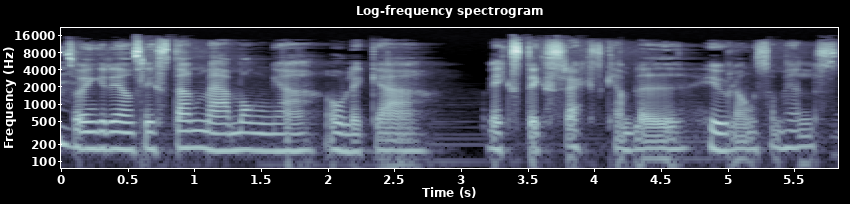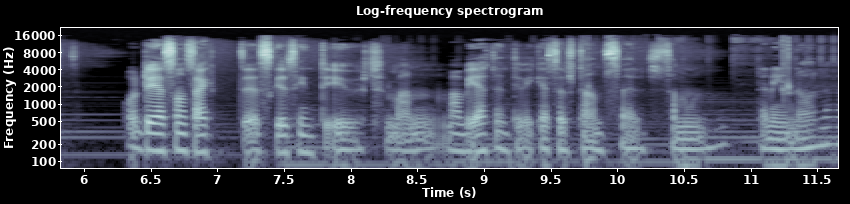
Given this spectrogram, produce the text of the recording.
Mm. Så ingredienslistan med många olika växtextrakt kan bli hur lång som helst. Och det som sagt skrivs inte ut man, man vet inte vilka substanser som den innehåller.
